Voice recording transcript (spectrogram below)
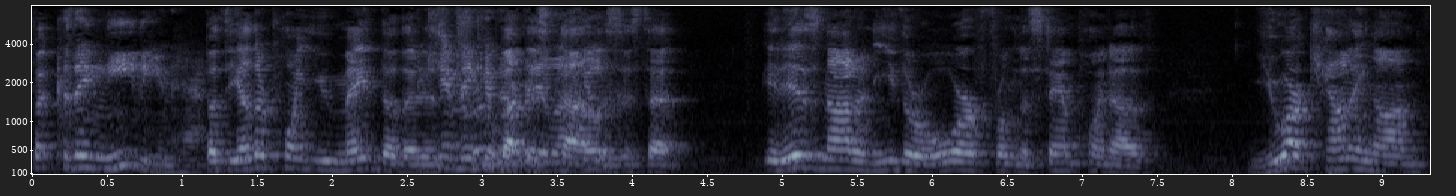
but- because they need Ian Happ. But the other point you made, though, that You is true about this, Kyle, is, is that it is not an either or from the standpoint of you are counting on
